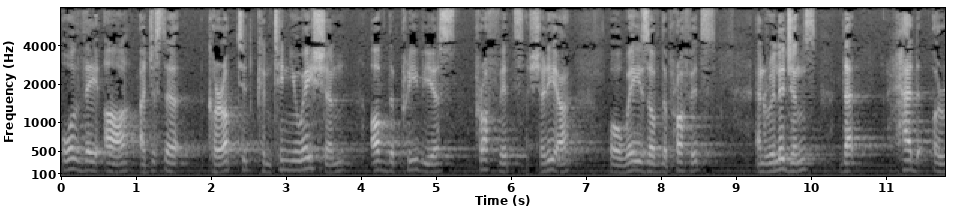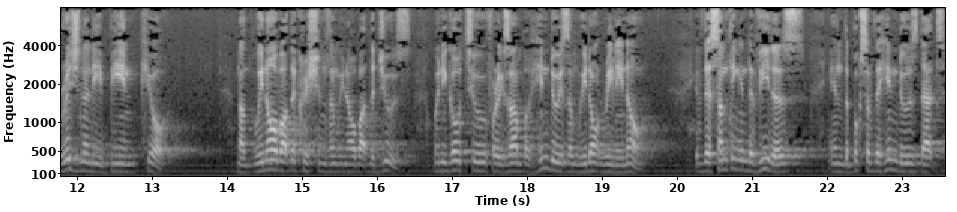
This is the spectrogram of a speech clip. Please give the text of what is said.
all they are are just a corrupted continuation of the previous prophets, Sharia, or ways of the prophets, and religions that had originally been pure. Now, we know about the Christians and we know about the Jews. When you go to, for example, Hinduism, we don't really know. If there's something in the Vedas, in the books of the Hindus that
